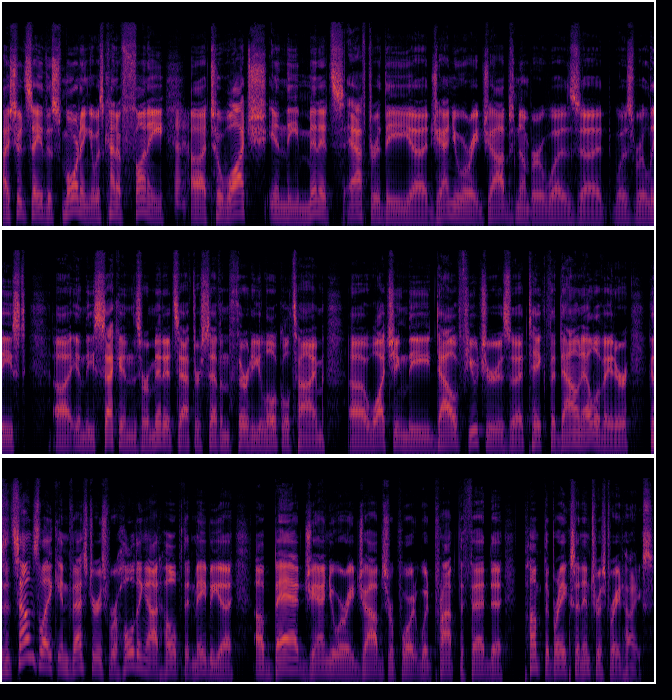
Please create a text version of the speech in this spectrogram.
I should say this morning it was kind of funny uh, to watch in the minutes after the uh, January jobs number was uh, was released uh, in the seconds or minutes after 7:30 local time, uh, watching the Dow futures take the down elevator because it sounds like investors were holding out hope that maybe a, a bad January jobs report would prompt the Fed to pump the brakes on interest rate hikes.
